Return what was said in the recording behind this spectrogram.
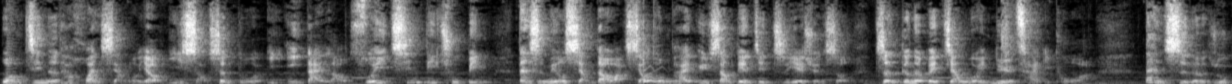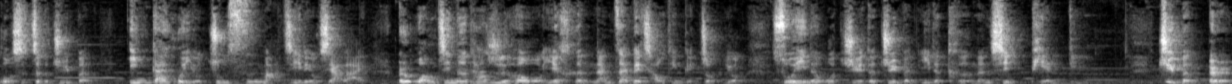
王经呢，他幻想哦要以少胜多，以逸待劳，所以轻敌出兵。但是没有想到啊，小铜牌遇上电竞职业选手，整个呢被姜维虐菜一波啊。但是呢，如果是这个剧本，应该会有蛛丝马迹留下来。而王经呢，他日后哦也很难再被朝廷给重用。所以呢，我觉得剧本一的可能性偏低。剧本二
